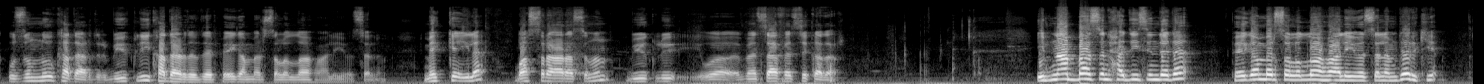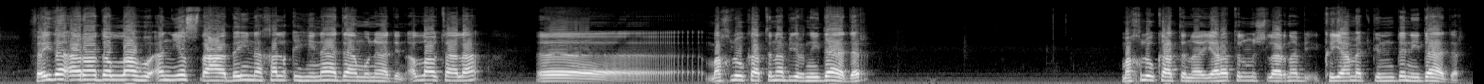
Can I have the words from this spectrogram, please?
uzunluğu kadardır, büyüklüğü kadardır der Peygamber sallallahu aleyhi ve sellem. Mekke ile Basra arasının büyüklüğü mesafesi kadar. İbn Abbas'ın hadisinde de Peygamber sallallahu aleyhi ve sellem der ki Feyda aradallahu en yasda'a beyne halqihi nada munadin. Allahu Teala e, mahlukatına bir nida eder. Mahlukatına, yaratılmışlarına bir, kıyamet gününde nida eder.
